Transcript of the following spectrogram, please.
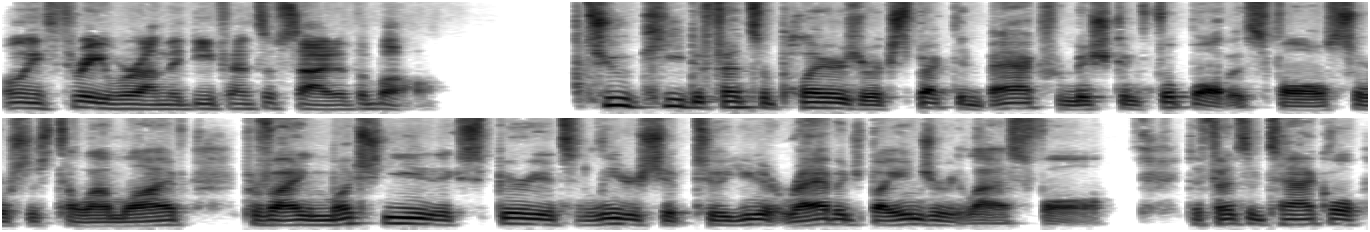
only three were on the defensive side of the ball. Two key defensive players are expected back for Michigan football this fall, sources tell MLive, providing much needed experience and leadership to a unit ravaged by injury last fall. Defensive tackle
